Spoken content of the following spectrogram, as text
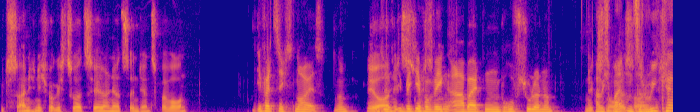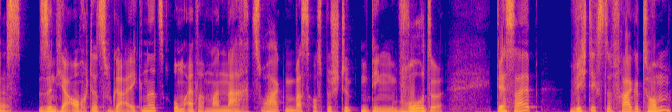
gibt es eigentlich nicht wirklich zu erzählen jetzt in den zwei Wochen. Jedenfalls nichts Neues, ne? Ja, also, nichts, übliche von wegen Arbeiten, Berufsschule, ne? Nichts Aber ich meine, unsere Recaps mehr. sind ja auch dazu geeignet, um einfach mal nachzuhaken, was aus bestimmten Dingen wurde. Deshalb, wichtigste Frage, Tom,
